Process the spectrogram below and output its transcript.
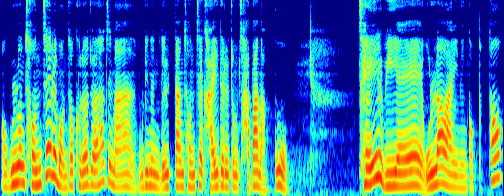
어, 물론 전체를 먼저 그려줘야 하지만 우리는 일단 전체 가이드를 좀 잡아놨고 제일 위에 올라와 있는 것부터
